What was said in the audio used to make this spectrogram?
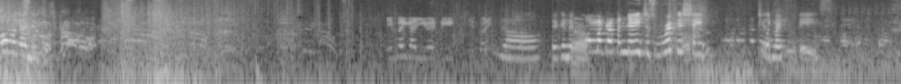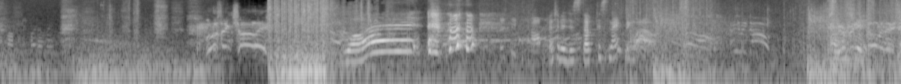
oh my god, nuke Lost Anybody got a UAV? Anybody? No. They're gonna. No. Oh my god, the nade just ricocheted to like, my face. Losing Charlie. What? This is top. I should have just stuck to sniping. Wow. UAV shit. dominated.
